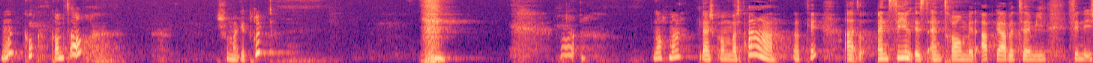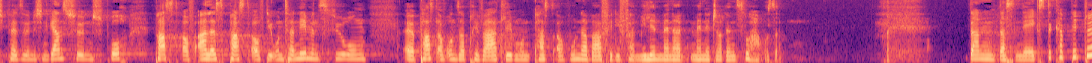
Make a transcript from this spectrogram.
Hm, guck, kommt's auch? Schon mal gedrückt? Nochmal? Gleich kommen wir. Ah, okay. Also, ein Ziel ist ein Traum mit Abgabetermin. Finde ich persönlich einen ganz schönen Spruch. Passt auf alles, passt auf die Unternehmensführung, äh, passt auf unser Privatleben und passt auch wunderbar für die Familienmanagerin zu Hause. Dann das nächste Kapitel.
